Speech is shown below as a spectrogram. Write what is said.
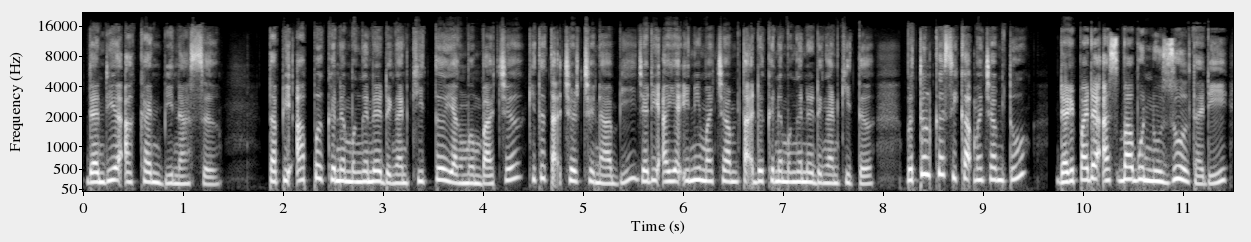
dan dia akan binasa. Tapi apa kena mengena dengan kita yang membaca? Kita tak cerca Nabi, jadi ayat ini macam tak ada kena mengena dengan kita. Betul ke sikap macam tu? Daripada asbabun nuzul tadi,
